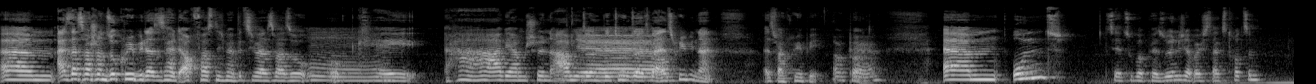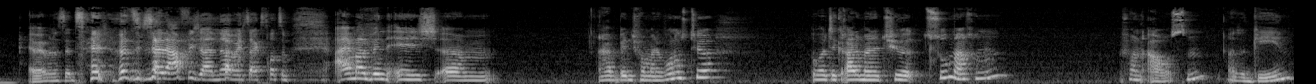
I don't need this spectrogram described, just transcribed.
Ähm, also das war schon so creepy, dass es halt auch fast nicht mehr witzig war. Das war so, okay, haha, wir haben einen schönen Abend und wir tun so, als wäre alles creepy. Nein, es war creepy. Okay. Ähm, und, das ist jetzt super persönlich, aber ich sag's trotzdem. Ja, wenn man das erzählt, hört sich halt affig an, ne? aber ich sag's trotzdem. Einmal bin ich, ähm, bin ich vor meiner Wohnungstür, wollte gerade meine Tür zumachen, von außen, also gehen.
